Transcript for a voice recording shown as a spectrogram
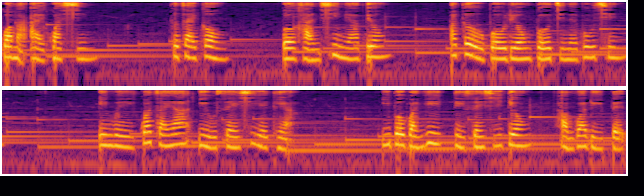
我嘛爱发心。阁再讲。无限生命中，还阁有无量无尽的母亲，因为我知影伊有生死的痛，伊无愿意伫生死中和我离别。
